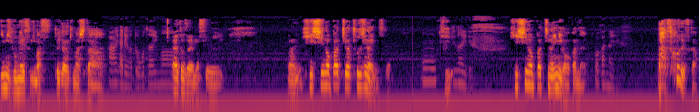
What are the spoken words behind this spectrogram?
意味不明すぎます。といただきました。はい、ありがとうございます。ありがとうございます。あ必死のパッチは通じないんですか？うん、通じないです。必死のパッチの意味がわかんない。わかんないです。あ、そうですか。はい。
